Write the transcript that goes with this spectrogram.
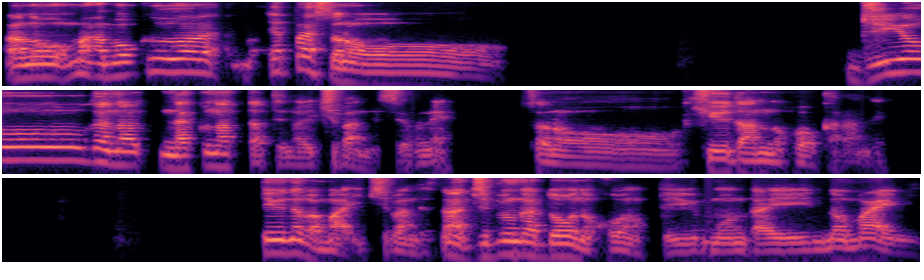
あの、まあ僕は、やっぱりその、需要がななくなったっていうのが一番ですよね。その、球団の方からね。っていうのがまあ一番です。まあ、自分がどうのこうのっていう問題の前に、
